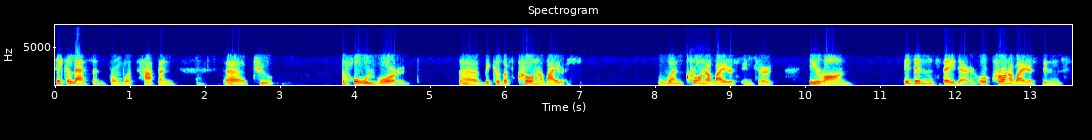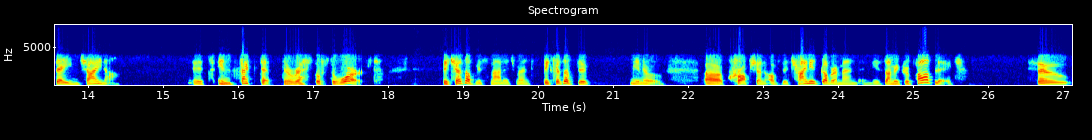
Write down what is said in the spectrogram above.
Take a lesson from what's happened uh, to the whole world uh, because of coronavirus when coronavirus entered Iran, it didn't stay there, or coronavirus didn't stay in China. It infected the rest of the world because of mismanagement, because of the, you know, uh, corruption of the Chinese government and the Islamic Republic. So,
